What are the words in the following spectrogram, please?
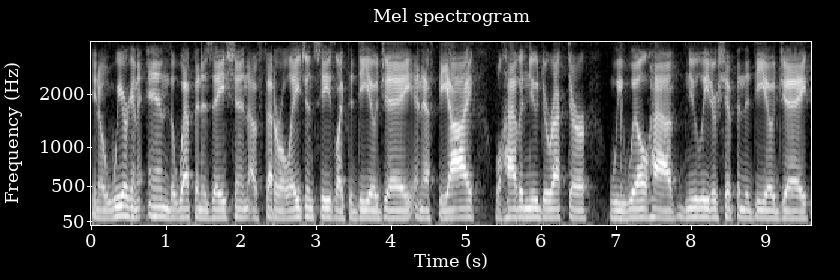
you know, we are going to end the weaponization of federal agencies like the DOJ and FBI. We'll have a new director. We will have new leadership in the DOJ.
